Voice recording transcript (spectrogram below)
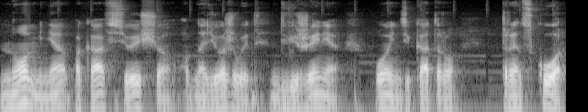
но меня пока все еще обнадеживает движение по индикатору TrendScore.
